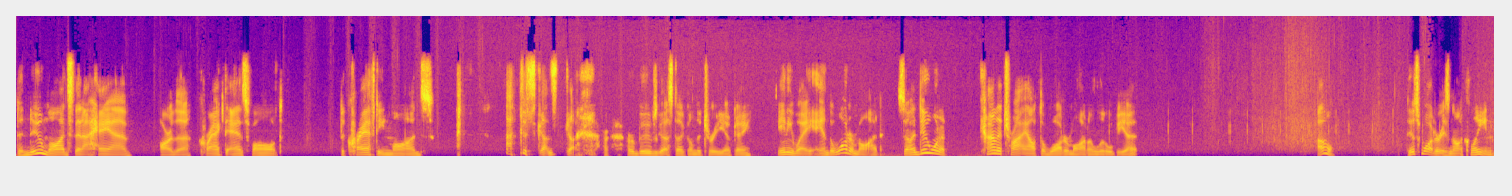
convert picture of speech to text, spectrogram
the new mods that I have are the cracked asphalt, the crafting mods. I just got, got her, her boobs got stuck on the tree, okay? Anyway, and the water mod. So I do want to kind of try out the water mod a little bit. Oh, this water is not clean.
